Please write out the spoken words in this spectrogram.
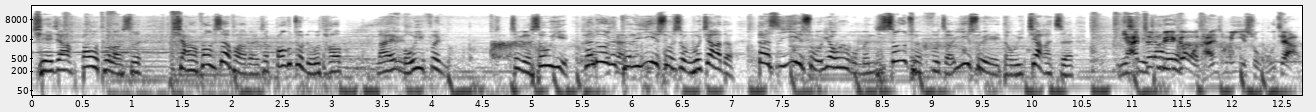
企业家，包括涂老师，想方设法的在帮助刘涛来谋一份。这个收益，很多人觉得艺术是无价的，但是艺术要为我们生存负责，艺术也等于价值。你还真别跟我谈什么艺术无价的。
